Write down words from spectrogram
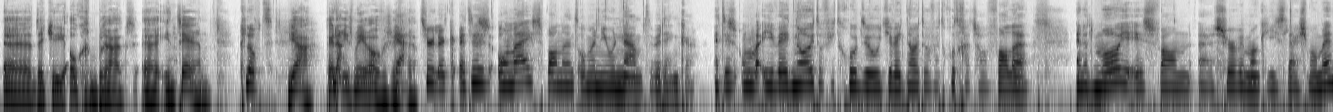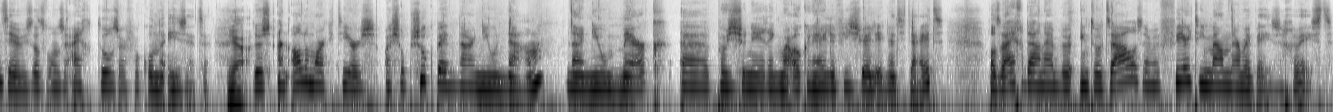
eh, dat je die ook gebruikt eh, intern. Klopt. Ja, kan je daar Nou, iets meer over zeggen? Ja, tuurlijk. Het is onwijs spannend om een nieuwe naam te bedenken. Is je weet nooit of je het goed doet. Je weet nooit of het goed gaat zal vallen. En het mooie is van eh SurveyMonkey slash Momentive... is dat we onze eigen tools ervoor konden inzetten. Ja. Dus aan alle marketeers, als je op zoek bent naar een nieuwe naam... naar een nieuw merk, eh, positionering... maar ook een hele visuele identiteit. Wat wij gedaan hebben, in totaal zijn we 14 maanden daarmee bezig geweest.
